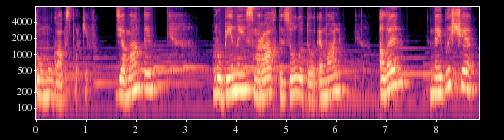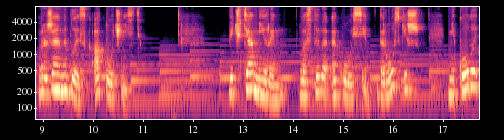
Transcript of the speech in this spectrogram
дому Габсбургів, діаманти, рубіни, смарагди, золото, емаль. Але найближче вражає не блиск, а точність. Відчуття міри, властиве епосі, де розкіш ніколи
